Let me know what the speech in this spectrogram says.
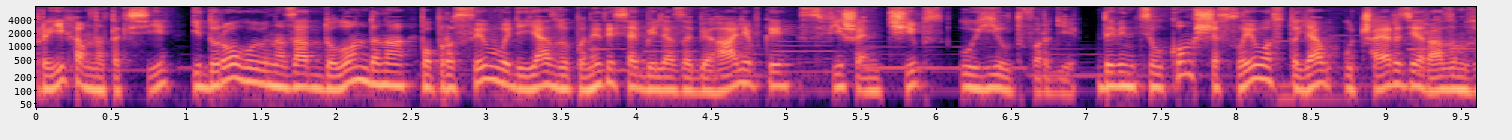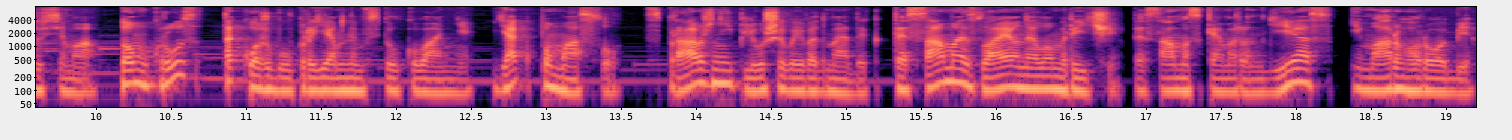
приїхав на таксі і дорогою назад до Лондона попросив водія зупинитися біля забігалівки з Fish and Chips у Гілдфорді, де він цілком щасливо стояв у черзі разом з усіма. Том Круз також був приємним в спілкуванні, як по маслу, справжній плюшевий ведмедик, те саме з Лайонелом Річі, те саме з Кемерон Діас і Марго Робі.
